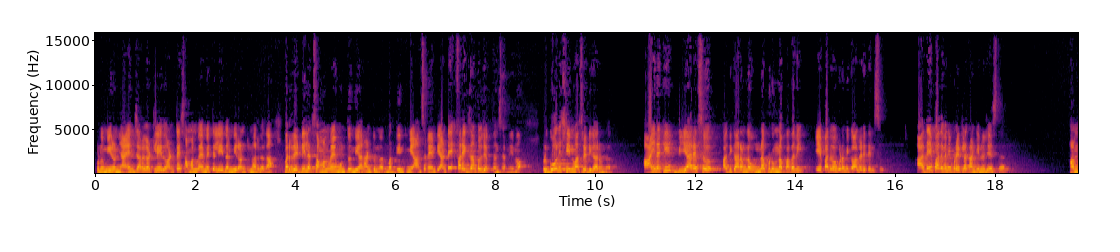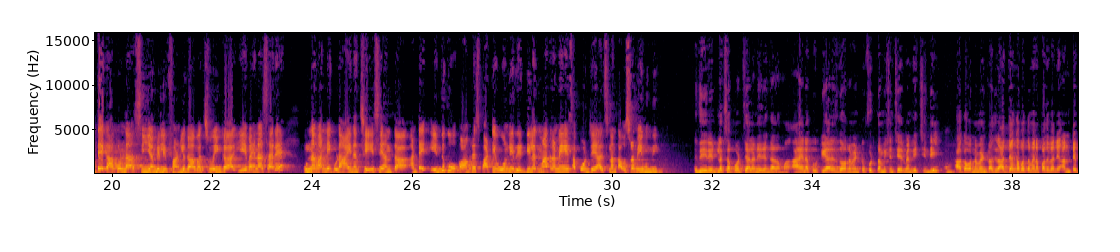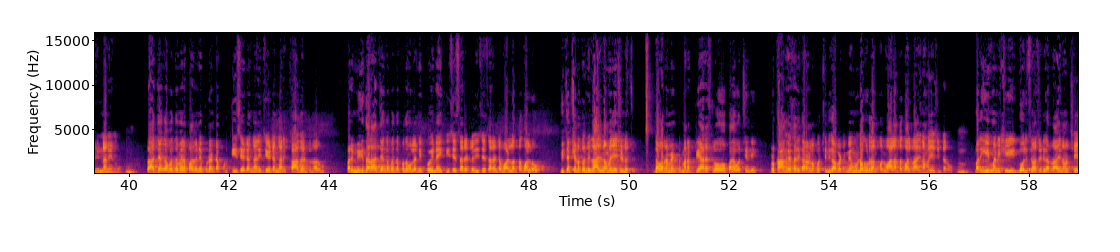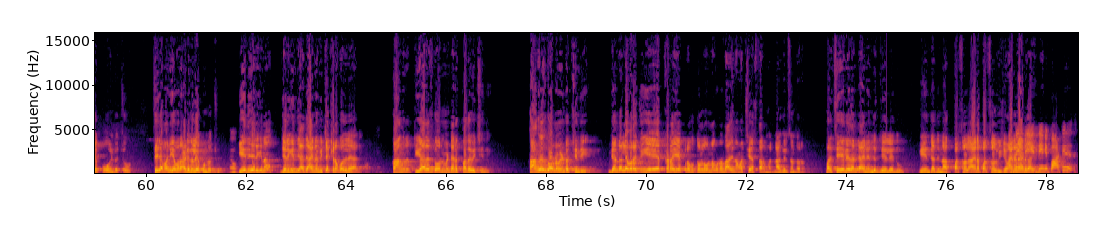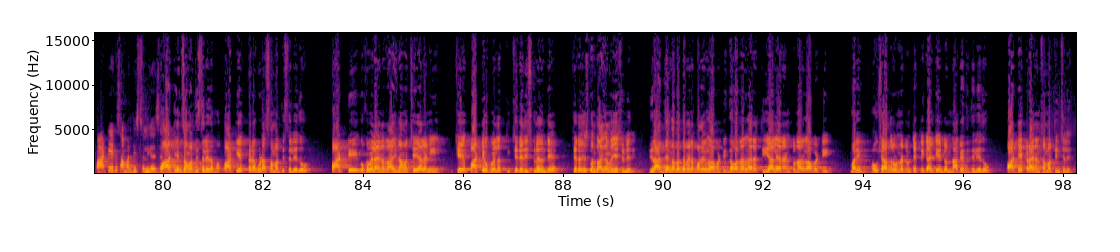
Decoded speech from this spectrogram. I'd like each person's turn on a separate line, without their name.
ఇప్పుడు మీరు న్యాయం జరగట్లేదు అంటే సమన్వయం అయితే లేదని మీరు అంటున్నారు కదా. మరి రెడ్డిలకు సమన్వయం ఉంటుంది అని అంటున్నారు. మరి దీనికి మీ ఆన్సర్ ఏంటి? అంటే ఫర్ ఎగ్జాంపుల్ చెప్తాను సార్ నేను. ఇప్పుడు గోలి శ్రీనివాస్ రెడ్డి గారు ఉన్నారు. ఆయనకి బీఆర్ఎస్ అధికారంలో ఉన్నప్పుడు ఉన్న పదవి ఏ పదవి కూడా మీకు ఆల్రెడీ తెలుసు. అదే పదవిని ఇప్పుడు ఎట్లా కంటిన్యూ చేస్తారు? అంతేకాకుండా సీఎం రిలీఫ్ ఫండ్లు కావచ్చు ఇంకా ఏవైనా సరే ఉన్నవన్నీ కూడా ఆయన చేసే అంత అంటే ఎందుకు కాంగ్రెస్ పార్టీ ఓన్లీ రెడ్డిలకు మాత్రమే సపోర్ట్ చేయాల్సినంత అవసరం ఏముంది?
ఇది రెడ్లకు సపోర్ట్ చేయాలనేది ఏం కాదమ్మా. ఆయనకు టీఆర్ఎస్ గవర్నమెంట్ ఫుడ్ కమిషన్ చైర్మన్గా ఇచ్చింది ఆ గవర్నమెంట్లో అది రాజ్యాంగబద్ధమైన పదవి అని అంటే విన్నా నేను. రాజ్యాంగబద్ధమైన పదవిని ఎప్పుడంటే అప్పుడు తీసేయడం కానీ చేయడం కానీ కాదంటున్నారు. మరి మిగతా రాజ్యాంగబద్ధ పదవులన్నీ పోయినాయి తీసేశారు ఎట్లా తీసేశారంటే వాళ్ళంతా వాళ్ళు విచక్షణతో రాజీనామా చేసి ఉండొచ్చు గవర్నమెంట్ మనకు టీఆర్ఎస్లో పదవి వచ్చింది. ఇప్పుడు కాంగ్రెస్ అధికారంలోకి వచ్చింది కాబట్టి మేము ఉండకూడదు అనుకొని వాళ్ళంతా వాళ్ళు రాజీనామా చేసి ఉంటారు
ఉమ్.
మరి ఈ మనిషి గోలి శ్రీనివాస్ రెడ్డి గారు రాజీనామా చేయకపోయిండొచ్చు చేయమని ఎవరు అడగలేకుండొచ్చు. ఏది జరిగినా జరిగింది అది ఆయన విచక్షణకు వదిలేయాలి. కాంగ్రెస్ టీఆర్ఎస్ గవర్నమెంట్ ఆయనకు పదవి ఇచ్చింది. కాంగ్రెస్ గవర్నమెంట్ వచ్చింది జనరల్ ఎవరైతే ఏ ఎక్కడ ఏ ప్రభుత్వంలో ఉన్నా కూడా రాజీనామా చేస్తారు మరి నాకు తెలిసినంత వరకు మరి చేయలేదంటే ఆయన ఎందుకు చేయలేదు? ఏంటి అది నాకు పర్సనల్ ఆయన పర్సనల్ విషయం ఆయననే
అంటే
అడగాలి.
దీ- దీని పార్టీ పార్టీ అయితే సమర్థిస్తుంది కదా సార్?
పార్టీని సమర్థిస్తలేదమ్మా. పార్టీ ఎక్కడ కూడా సమర్థిస్తలేదు. పార్టీ ఒకవేళ ఆయన రాజీనామా చేయాలని పార్టీ ఒకవేళ చర్య తీసుకునేది ఉంటే చర్య తీసుకొని రాజీనామా చేసి ఉండేది ఇది రాజ్యాంగబద్ధమైన పదవి కాబట్టి గవర్నర్ గారే తీయాలి అని అంటున్నారు కాబట్టి మరి బహుశా అందులో ఉన్నటువంటి టెక్నికాలిటీ ఏంటో నాకైతే తెలియదు. పార్టీ ఎక్కడ ఆయన సమర్థించలేదు.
